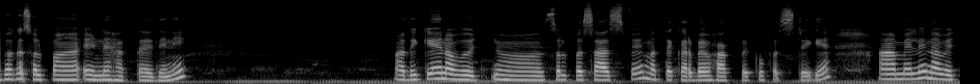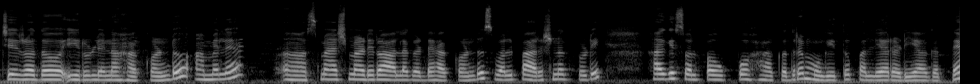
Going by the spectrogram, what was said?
ಇವಾಗ ಸ್ವಲ್ಪ ಎಣ್ಣೆ ಹಾಕ್ತಾಯಿದ್ದೀನಿ ಅದಕ್ಕೆ ನಾವು ಸ್ವಲ್ಪ ಸಾಸಿವೆ ಮತ್ತು ಕರಿಬೇವು ಹಾಕಬೇಕು ಫಸ್ಟಿಗೆ ಆಮೇಲೆ ನಾವು ಹೆಚ್ಚಿರೋದು ಈರುಳ್ಳಿನ ಹಾಕ್ಕೊಂಡು ಆಮೇಲೆ ಸ್ಮ್ಯಾಶ್ ಮಾಡಿರೋ ಆಲೂಗಡ್ಡೆ ಹಾಕ್ಕೊಂಡು ಸ್ವಲ್ಪ ಅರಿಶಿನದ ಪುಡಿ ಹಾಗೆ ಸ್ವಲ್ಪ ಉಪ್ಪು ಹಾಕಿದ್ರೆ ಮುಗೀತು ಪಲ್ಯ ರೆಡಿ ಆಗುತ್ತೆ.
